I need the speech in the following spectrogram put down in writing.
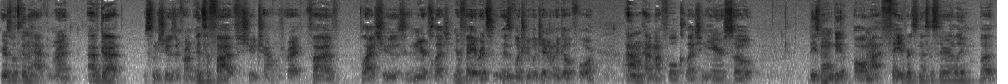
here's what's gonna happen, right? I've got some shoes in front. It's a five shoe challenge, right? Five black shoes in your collection. Your favorites is what you would generally go for. I don't have my full collection here, so these won't be all my favorites necessarily, but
